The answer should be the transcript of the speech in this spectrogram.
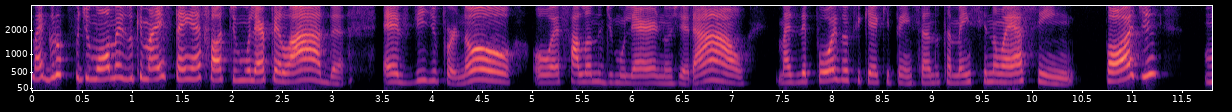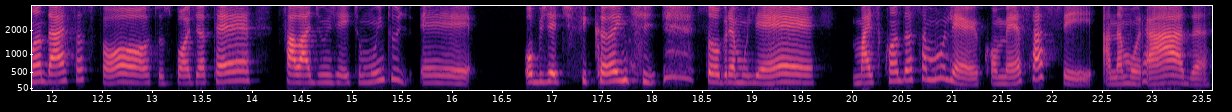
mas grupo de homens o que mais tem é foto de mulher pelada, é vídeo pornô, ou é falando de mulher no geral. Mas depois eu fiquei aqui pensando também se não é assim, pode mandar essas fotos, pode até falar de um jeito muito é, objetificante sobre a mulher, mas quando essa mulher começa a ser a namorada,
